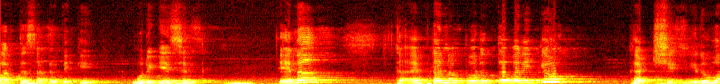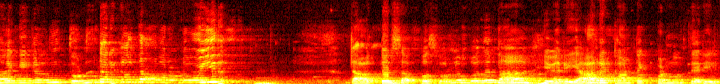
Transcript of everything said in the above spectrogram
பார்த்த சடதிக்கு முருகேசன். ஏன்னா கேப்டனை பொறுத்த வரைக்கும் கட்சி நிர்வாகிகளும் தொண்டர்கள் தான் அவரோட உயிர். டாக்டர்ஸ் அப்போ சொல்லும்போது நான் இவர் யாரை காண்டாக்ட் பண்ணணும் தெரியல.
